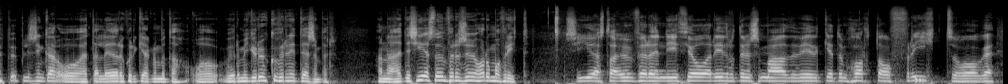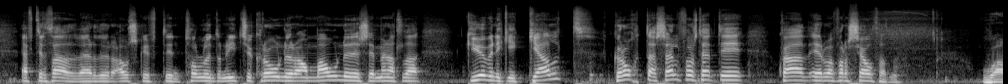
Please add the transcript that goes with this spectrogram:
upp upplýsingar og þetta leiður okkur í gegnum þetta. Og við erum ekki rukku fyrir í desember. Þannig að þetta er síðasta umfyrir sem við horfum á frýtt Síðasta umferðin í þjóðar íþróttinu sem að við getum horta á frýtt og eftir það verður áskriftin 1290 krónur á mánuði sem er náttúrulega gjöfin ekki gjald, gróta selfóstetti, hvað eru að fara að sjá þarna? Vá,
